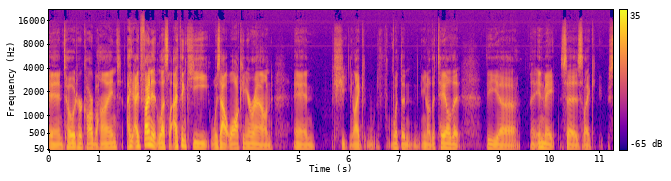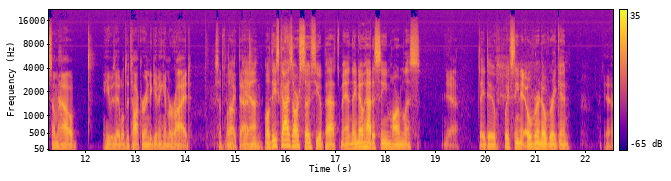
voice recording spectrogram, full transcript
and towed her car behind. I, I'd find it less. I think he was out walking around, and she like what the you know the tale that the uh, inmate says like somehow he was able to talk her into giving him a ride, something Well, like that. Yeah. And- Well, these guys are sociopaths, man. They know how to seem harmless. yeah. They do. We've seen it over and over again. Yeah.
